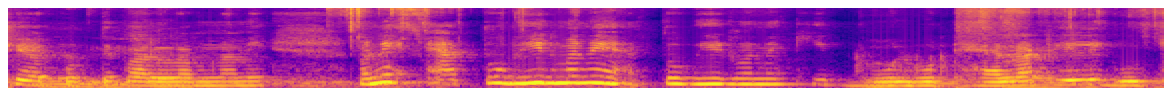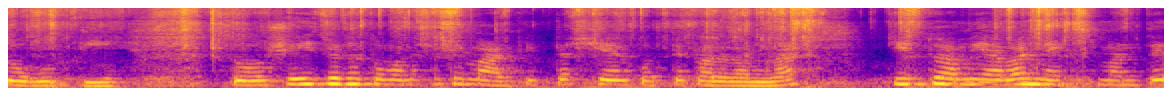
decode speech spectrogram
শেয়ার করতে পারলাম না আমি। মানে এত ভিড় মানে এত ভিড় মানে কি বলব ঠেলা ঠেলি গুতোগুতি তো সেই জন্য তোমাদের সাথে মার্কেটটা শেয়ার করতে পারলাম না। কিন্তু আমি আবার নেক্সট মান্থে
